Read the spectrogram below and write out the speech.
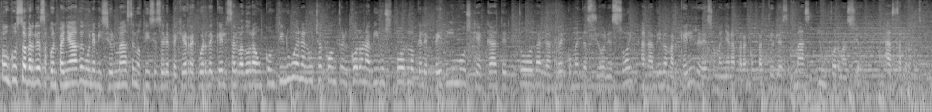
Fue un gusto haberles acompañado en una emisión más de Noticias LPG. Recuerde que El Salvador aún continúa en la lucha contra el coronavirus, por lo que le pedimos que acate todas las recomendaciones. Soy Ana Vilma Markelli y regreso mañana para compartirles más información. Hasta pronto.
